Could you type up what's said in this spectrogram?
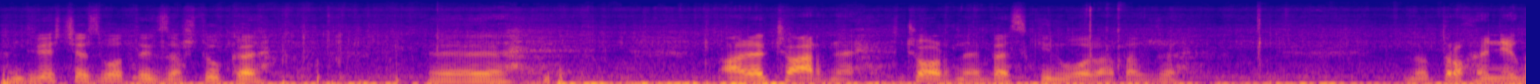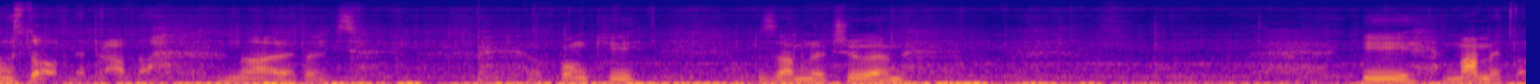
200 zł za sztukę, yy, ale czarne, czarne, bez skin walla, także no trochę niegustowne, prawda? No ale to nic. Oponki zamleczyłem i mamy to.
